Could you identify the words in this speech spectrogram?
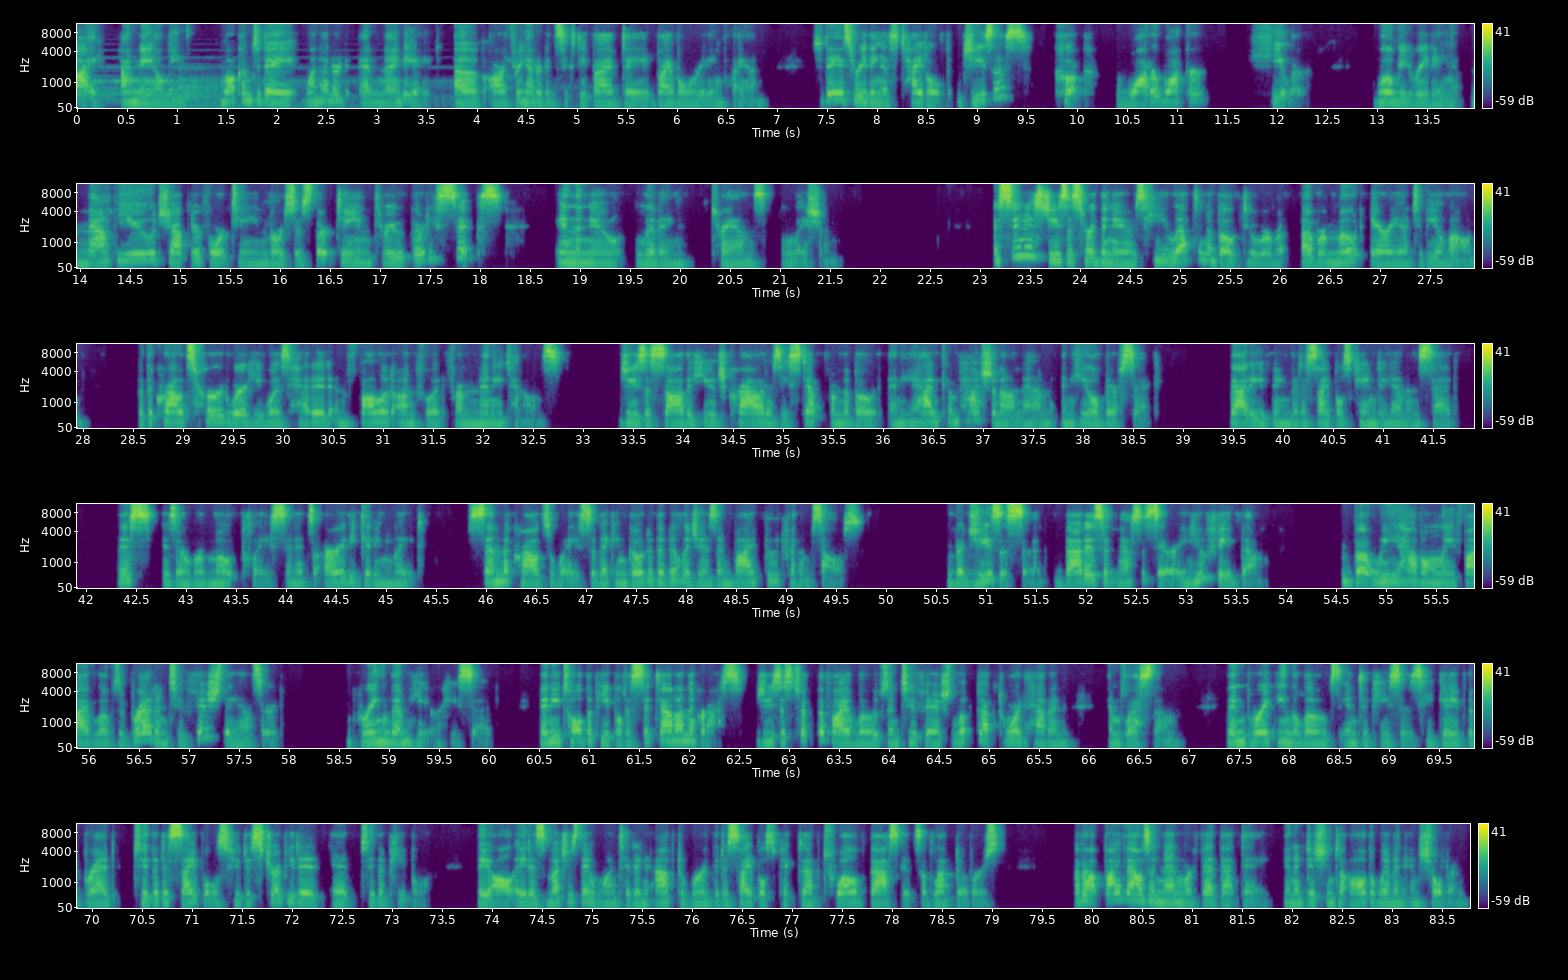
Hi, I'm Naomi. Welcome to day 198 of our 365 day Bible reading plan. Today's reading is titled Jesus, Cook, Water Walker, Healer. We'll be reading Matthew chapter 14, verses 13 through 36 in the New Living Translation. As soon as Jesus heard the news, he left in a boat to a, remote area to be alone. But the crowds heard where he was headed and followed on foot from many towns. Jesus saw the huge crowd as he stepped from the boat, and he had compassion on them and healed their sick. That evening, the disciples came to him and said, This is a remote place, and it's already getting late. Send the crowds away so they can go to the villages and buy food for themselves. But Jesus said, That isn't necessary. You feed them. But we have only five loaves of bread and two fish, they answered. Bring them here, he said. Then he told the people to sit down on the grass. Jesus took the five loaves and two fish, looked up toward heaven, and blessed them. Then, breaking the loaves into pieces, he gave the bread to the disciples, who distributed it to the people. They all ate as much as they wanted, and afterward the disciples picked up 12 baskets of leftovers. About 5,000 men were fed that day, in addition to all the women and children.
